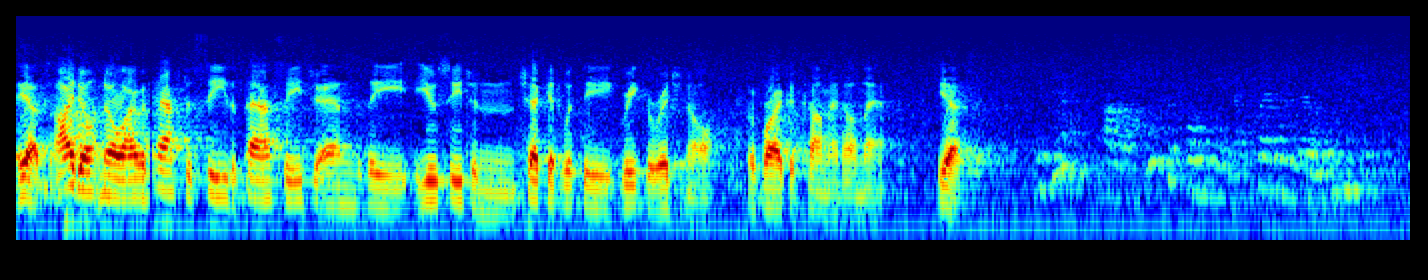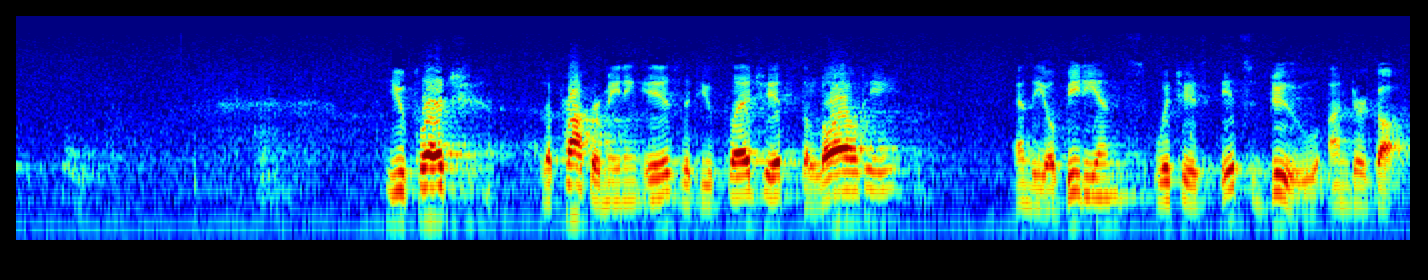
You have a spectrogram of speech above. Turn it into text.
yes. I don't know. I would have to see the passage and the usage and check it with the Greek original before I could comment on that. Yes. You pledge, the proper meaning is that you pledge it the loyalty and the obedience which is its due under God.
